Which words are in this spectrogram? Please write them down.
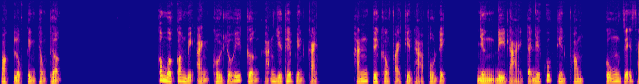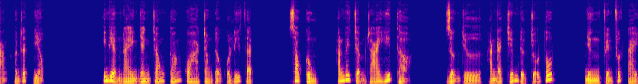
hoặc lục tinh thông thường. Có một con bị ảnh khôi lỗi cường hãn như thế bên cạnh, Hắn tuy không phải thiên hạ vô địch, nhưng đi lại tại đế quốc thiên phong cũng dễ dàng hơn rất nhiều. Ý niệm này nhanh chóng thoáng qua trong đầu của Lý Giật. Sau cùng, hắn mới chậm rãi hít thở. Dường như hắn đã chiếm được chỗ tốt, nhưng phiền phức này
